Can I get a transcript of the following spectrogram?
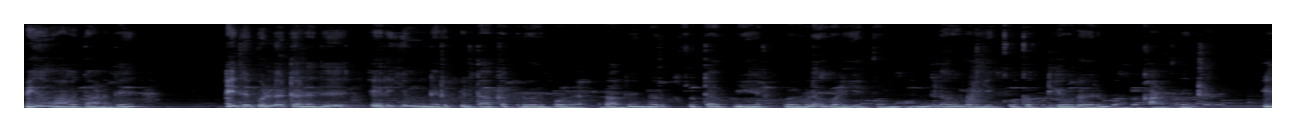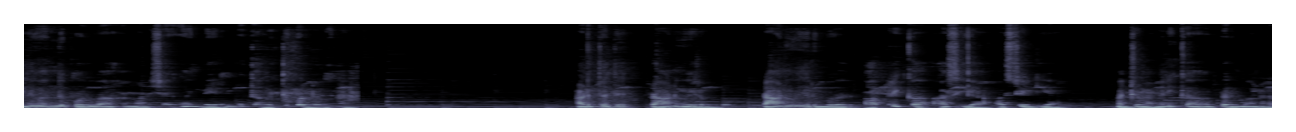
மிகவும் ஆபத்தானது. இது புல்லட் அல்லது எரியும் நெருப்பில் தாக்கப்படுவது போல. அதாவது நெருப்பு சுட்ட அப்படி எவ்வளவு வலி ஏற்படுமோ அந்த அளவு வலியை கொடுக்கக்கூடிய ஒரு எறும்பாக காணப்படுகின்றது. இது வந்து பொதுவாக மனுஷங்க இந்த எறும்பை தவிர்த்து கொள்வது அடுத்தது இராணுவ எறும்பு. இராணுவ எறும்புகள் ஆப்பிரிக்கா ஆசியா ஆஸ்திரேலியா மற்றும் அமெரிக்காவின் பெரும்பாலான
